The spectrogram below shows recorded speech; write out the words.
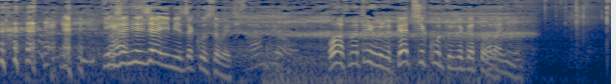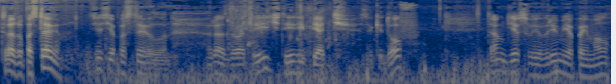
Их же нельзя ими закусывать. О, смотри, уже 5 секунд уже готово. Баранину. Сразу поставим. Здесь я поставил он. Раз, два, три, четыре, пять закидов. Там, где в свое время я поймал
